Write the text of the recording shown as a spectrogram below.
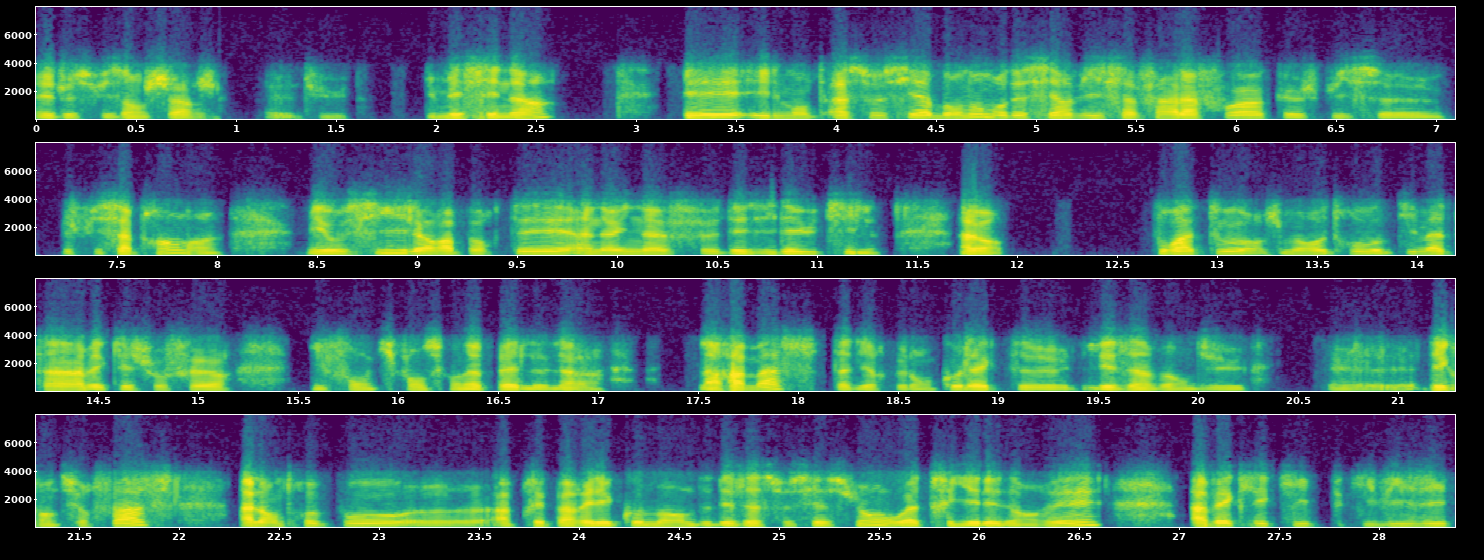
et je suis en charge euh, du, mécénat. Et ils m'ont associé à bon nombre de services afin à la fois que je puisse, apprendre, mais aussi leur apporter un œil neuf, des idées utiles. Alors, pour à tour, je me retrouve au petit matin avec les chauffeurs qui font, ce qu'on appelle la, ramasse, c'est-à-dire que l'on collecte les invendus des grandes surfaces, à l'entrepôt euh, à préparer les commandes des associations ou à trier les denrées, avec l'équipe qui visite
